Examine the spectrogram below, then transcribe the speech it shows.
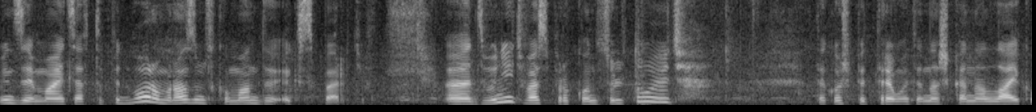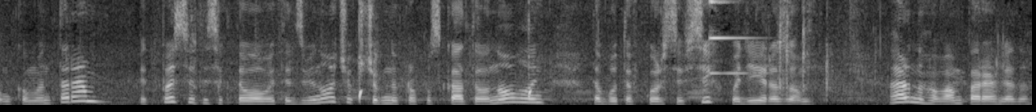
Він займається автопідбором разом з командою експертів. Е, Дзвоніть, вас проконсультують. Також підтримуйте наш канал лайком, коментарем. Підписуйтесь, активовуйте дзвіночок, щоб не пропускати оновлень та бути в курсі всіх подій разом. Гарного вам перегляду!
